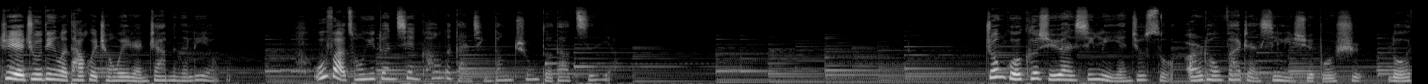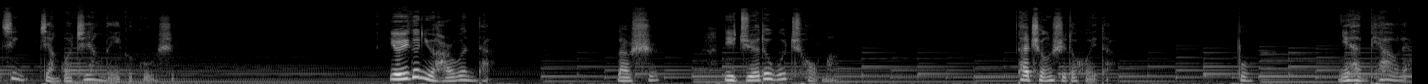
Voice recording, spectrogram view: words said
这也注定了他会成为人渣们的猎物。无法从一段健康的感情当中得到滋养。中国科学院心理研究所儿童发展心理学博士罗静讲过这样的一个故事：有一个女孩问他：“老师，你觉得我丑吗？”他诚实的回答：“不，你很漂亮。”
